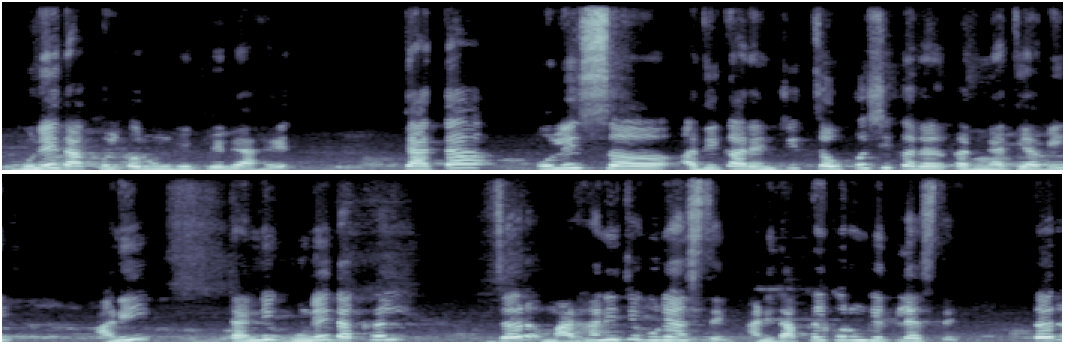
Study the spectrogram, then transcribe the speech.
गुन्हे दाखल करून घेतलेले आहेत त्या त्या पोलीस अधिकाऱ्यांची चौकशी कर करण्यात यावी. आणि त्यांनी गुन्हे दाखल जर मारहाणीचे गुन्हे असते आणि दाखल करून घेतले असते तर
